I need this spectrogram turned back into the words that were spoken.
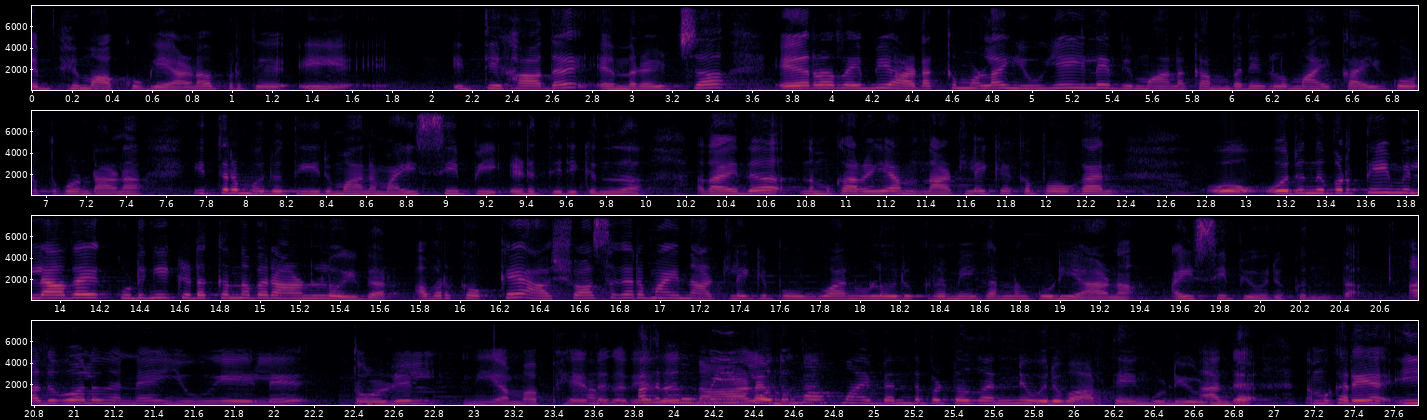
ലഭ്യമാക്കുകയാണ്. പ്രത്യേക ഇത്തിഹാദ് എമിറേറ്റ്സ് എയർ അറേബ്യ അടക്കമുള്ള യു എയിലെ വിമാന കമ്പനികളുമായി കൈകോർത്തുകൊണ്ടാണ് ഇത്തരമൊരു തീരുമാനം ഐ സി പി എടുത്തിരിക്കുന്നത്. അതായത് നമുക്കറിയാം നാട്ടിലേക്കൊക്കെ പോകാൻ ഒരു നിവൃത്തിയും ഇല്ലാതെ കുടുങ്ങിക്കിടക്കുന്നവരാണല്ലോ ഇവർ. അവർക്കൊക്കെ ആശ്വാസകരമായി നാട്ടിലേക്ക് പോകുവാനുള്ള ഒരു ക്രമീകരണം കൂടിയാണ് ഐ സി പി ഒരുക്കുന്നത്. അതുപോലെ തന്നെ യു എയിലെ തൊഴിൽ നിയമ ഭേദഗതി. അത് നാളെ പൊതുമാപ്പുമായി ബന്ധപ്പെട്ട് തന്നെ ഒരു വാർത്തയും കൂടിയുണ്ട് നമുക്കറിയാം ഈ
